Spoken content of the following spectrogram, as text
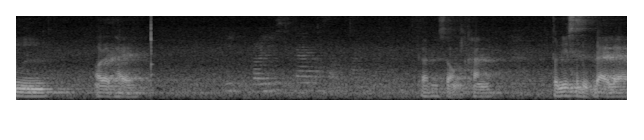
คุณอรไทยก็ทั้งสองครั้งตอนนี้สรุปได้แล้ว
